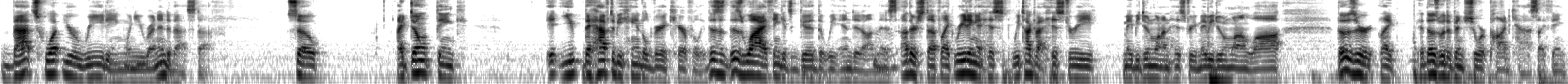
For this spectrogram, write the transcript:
that's what you're reading when you run into that stuff. So I don't think it you they have to be handled very carefully. This is this is why I think it's good that we ended on this. Mm-hmm. Other stuff like reading a hist we talked about history, maybe doing one on history, maybe doing one on law. Those are like those would have been short podcasts, I think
